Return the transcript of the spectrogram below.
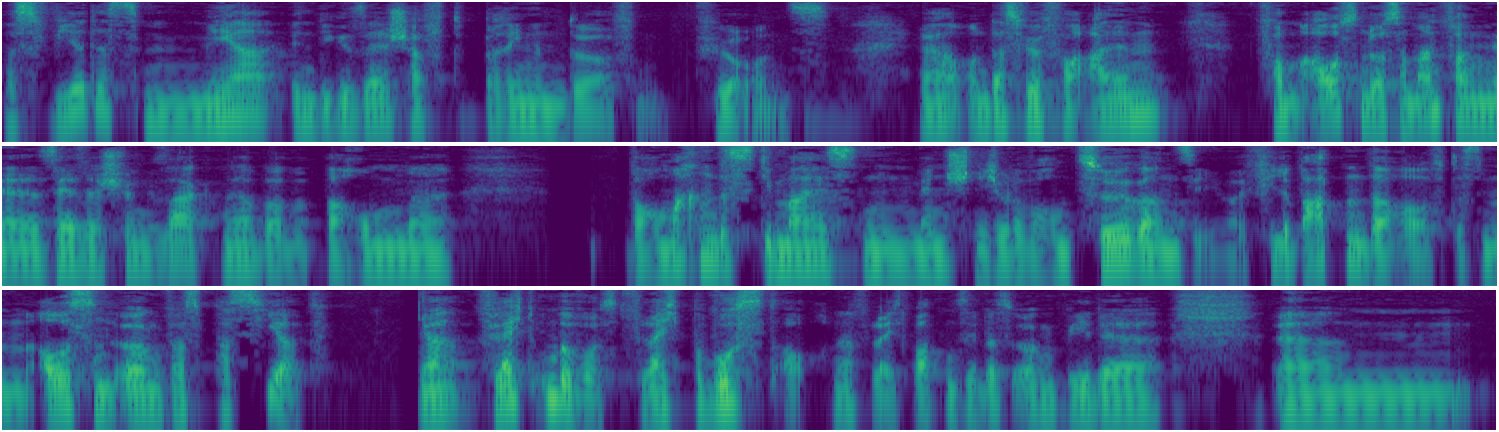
dass wir das mehr in die Gesellschaft bringen dürfen für uns. Ja, und dass wir vor allem vom Außen, du hast am Anfang äh, sehr, sehr schön gesagt, ne, warum, äh, warum machen das die meisten Menschen nicht oder warum zögern sie? Weil viele warten darauf, dass im Außen irgendwas passiert. Ja, vielleicht unbewusst, vielleicht bewusst auch. Ne? Vielleicht warten sie, dass irgendwie der, ähm,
